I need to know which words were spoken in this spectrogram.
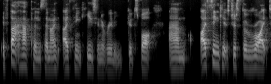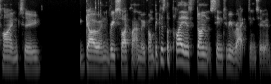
If that happens, then I, I think he's in a really good spot. Um, I think it's just the right time to go and recycle and move on because the players don't seem to be reacting to him.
